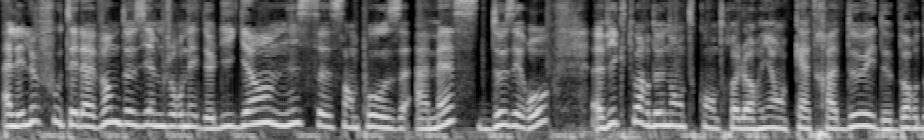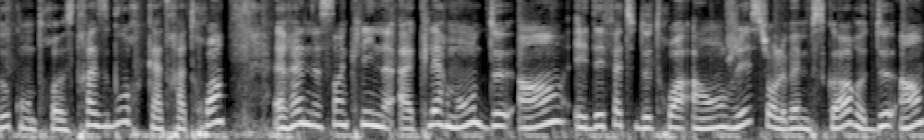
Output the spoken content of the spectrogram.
Allez, le foot est la 22e journée de Ligue 1. Nice s'impose à Metz 2-0. Victoire de Nantes contre Lorient 4 2 et de Bordeaux contre Strasbourg 4 3. Rennes s'incline à Clermont 2-1 et défaite de 3 à Angers sur le même score, 2-1.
